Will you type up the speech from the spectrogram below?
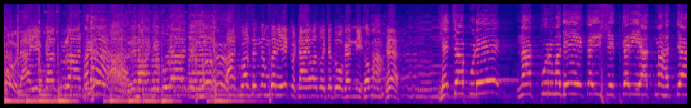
बोला एका सुरात? आज नागपुरात आश्वासन नंबर एक टाळ्या वाजवायच्या दोघांनी? हा. ह्याच्या पुढे नागपूरमध्ये काही शेतकरी आत्महत्या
